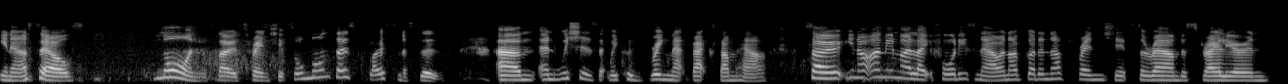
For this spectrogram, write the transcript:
in ourselves mourns those friendships or mourns those closenesses um, and wishes that we could bring that back somehow. So, you know, I'm in my late 40s now and I've got enough friendships around Australia and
